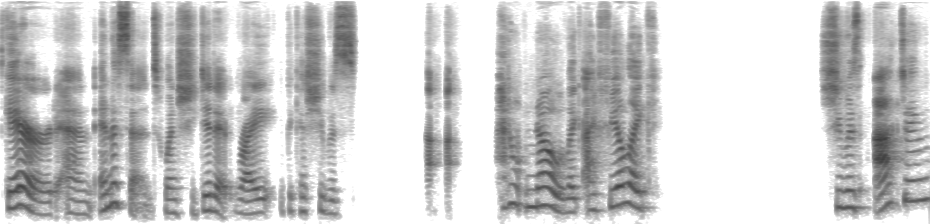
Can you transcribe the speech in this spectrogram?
scared and innocent when she did it, right? Because she was, I, I don't know, like, I feel like she was acting,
